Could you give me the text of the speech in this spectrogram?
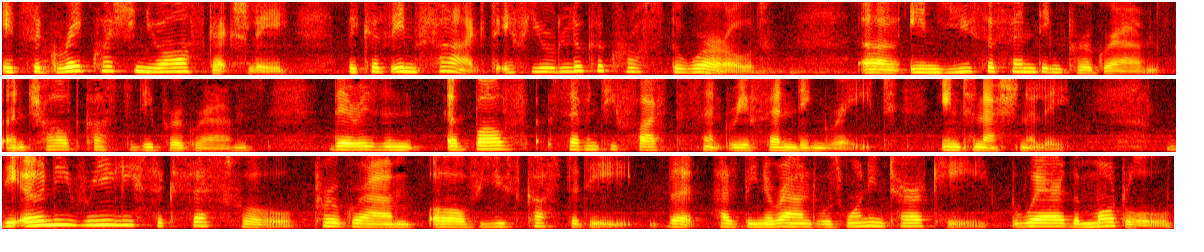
It's a great question you ask, actually, because in fact, if you look across the world, uh, in youth offending programs and child custody programs, there is an above 75% reoffending rate internationally. The only really successful program of youth custody that has been around was one in Turkey where the model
